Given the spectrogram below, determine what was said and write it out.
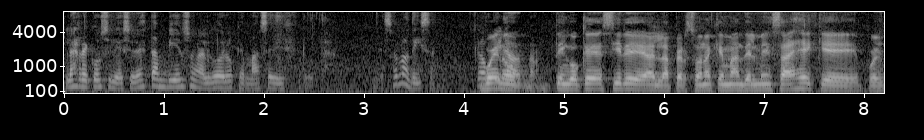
las reconciliaciones también son algo de lo que más se disfruta. Eso nos dicen. bueno, tengo que decir eh, a la persona que manda el mensaje que pues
